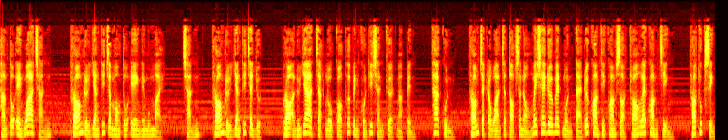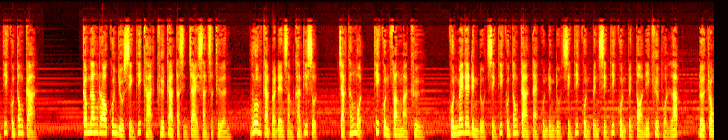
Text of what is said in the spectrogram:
ถามตัวเองว่าฉัน พร้อมหรือยังที่จะมองตัวเองในมุมใหม่ ฉัน พร้อมหรือยังที่จะหยุด รออนุญาตจากโลกอเพื่อเป็นคนที่ฉันเกิดมาเป็น ถ้าคุณ พร้อมจักรวาลจะตอบสนองไม่ใช่ด้วยเวทมนต์แต่ด้วยความที่ความสอดคล้องและความจริง เพราะทุกสิ่งที่คุณต้องการกำลังรอคุณอยู่สิ่งที่ขาดคือการตัดสินใจสั่นสะเทือน ร่วมกันประเด็นสำคัญที่สุด จากทั้งหมดที่คุณฟังมาคือ คุณไม่ได้ดึงดูดสิ่งที่คุณต้องการแต่คุณดึงดูดสิ่งที่คุณเป็นสิ่งที่คุณเป็นตอนนี้คือผลลัพธ์ โดยตรง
